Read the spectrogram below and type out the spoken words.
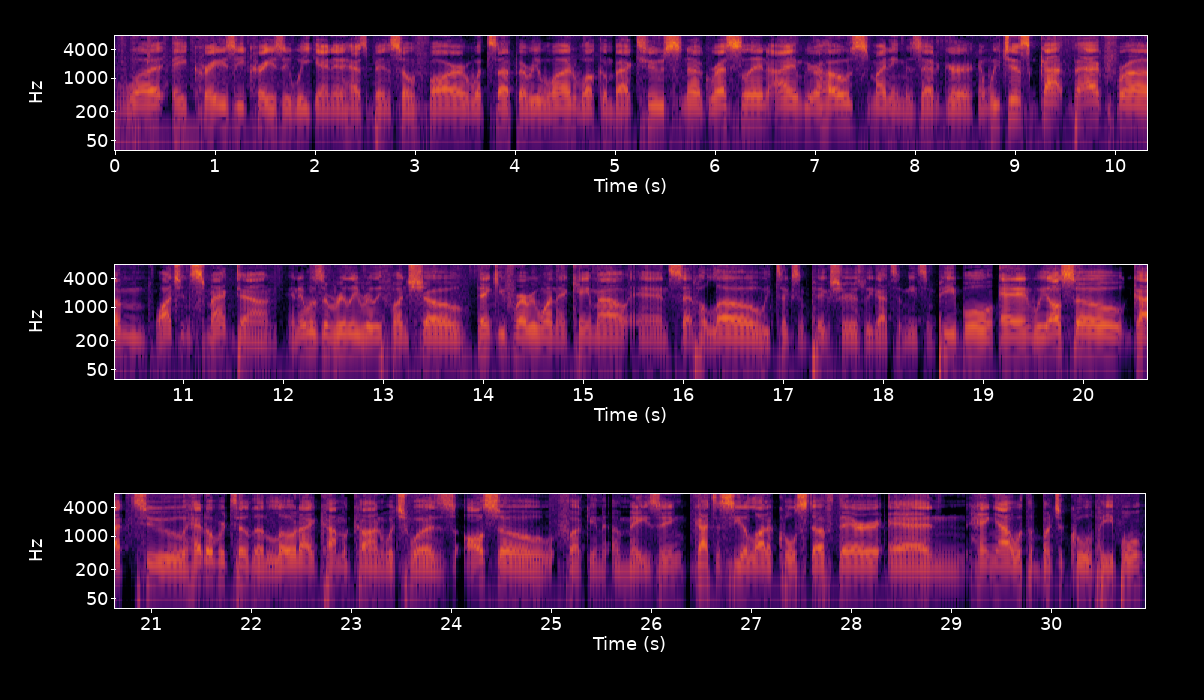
What a crazy, crazy weekend it has been so far. What's up, everyone? Welcome back to Snug Wrestling. I am your host. My name is Edgar, and we just got back from watching SmackDown, and it was a really, really fun show. Thank you for everyone that came out and said hello. We took some pictures, we got to meet some people, and we also got to head over to the Lodi Comic Con, which was also fucking amazing. Got to see a lot of cool stuff there and hang out with a bunch of cool people.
